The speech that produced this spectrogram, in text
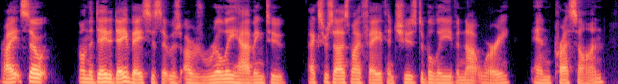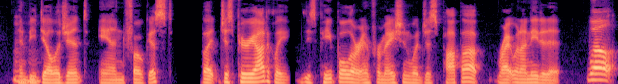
right? So on the day to day basis, it was, I was really having to exercise my faith and choose to believe and not worry and press on and be Mhm. diligent and focused. But just periodically, these people or information would just pop up right when I needed it. Well,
